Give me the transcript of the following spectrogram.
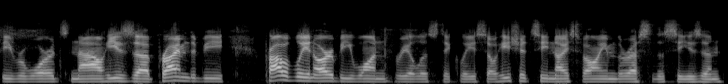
the rewards now. He's uh, primed to be probably an RB1 realistically, so he should see nice volume the rest of the season.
